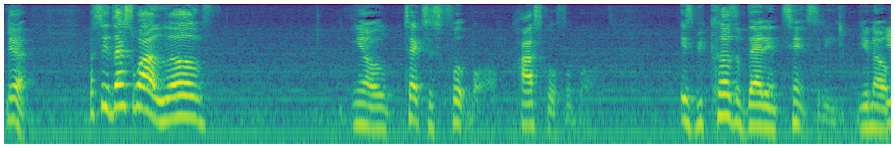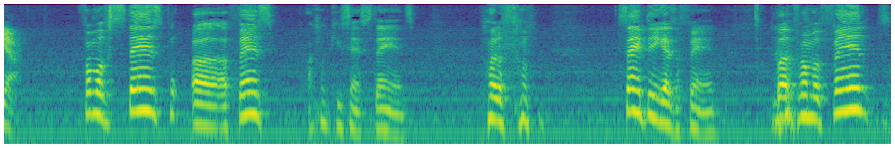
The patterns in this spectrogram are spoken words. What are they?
Yeah. But see, that's why I love, you know, Texas football, high school football. Is because of that intensity. You know, Yeah, from a stands, uh, a fans. I don't keep saying stands, but a, same thing as a fan. But from a fan's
